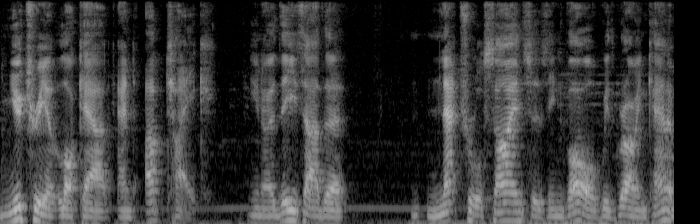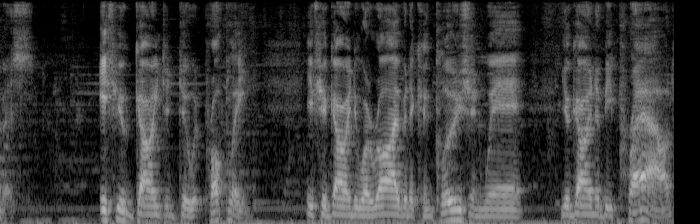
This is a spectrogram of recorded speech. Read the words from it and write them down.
nutrient lockout and uptake. You know, these are the natural sciences involved with growing cannabis if you're going to do it properly. If you're going to arrive at a conclusion where you're going to be proud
